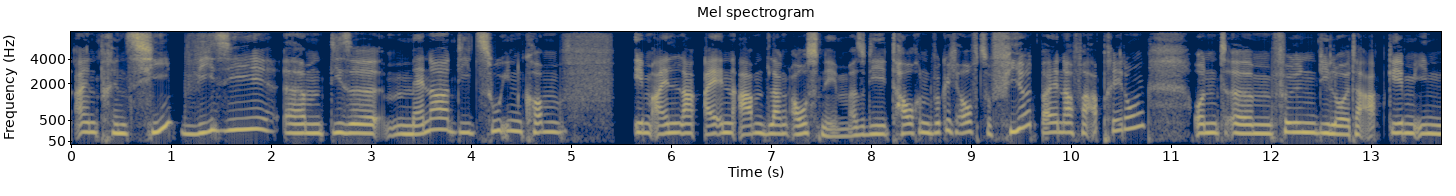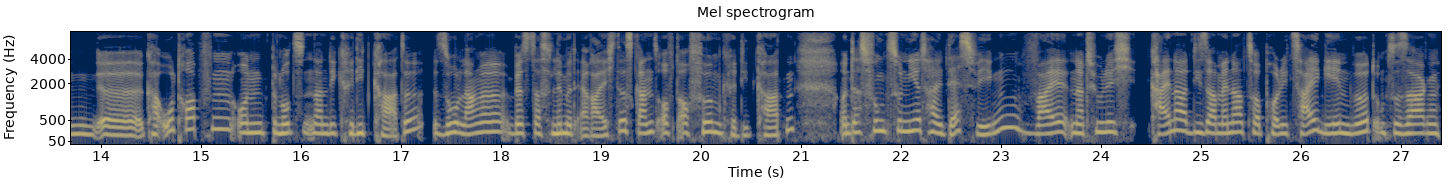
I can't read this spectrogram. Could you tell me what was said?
ein Prinzip, wie sie ähm, diese Männer, die zu ihnen kommen, eben einen, einen Abend lang ausnehmen. Also die tauchen wirklich auf zu viert bei einer Verabredung und ähm, füllen die Leute ab, geben ihnen äh, K.O.-Tropfen und benutzen dann die Kreditkarte so lange, bis das Limit erreicht ist. Ganz oft auch Firmenkreditkarten. Und das funktioniert halt deswegen, weil natürlich keiner dieser Männer zur Polizei gehen wird, um zu sagen,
